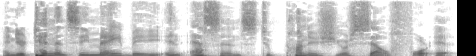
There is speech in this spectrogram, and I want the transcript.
And your tendency may be, in essence, to punish yourself for it.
